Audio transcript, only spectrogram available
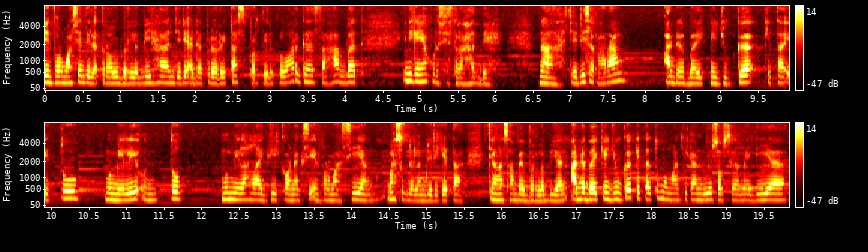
informasi yang tidak terlalu berlebihan. Jadi ada prioritas seperti keluarga, sahabat. Ini kayaknya aku harus istirahat deh. Nah, jadi sekarang ada baiknya juga kita itu memilih untuk memilah lagi koneksi informasi yang masuk dalam diri kita. Jangan sampai berlebihan. Ada baiknya juga kita tuh mematikan dulu sosial media.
